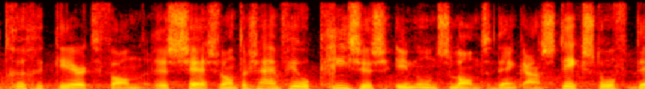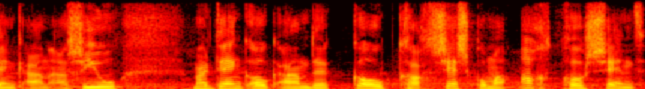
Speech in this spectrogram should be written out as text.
teruggekeerd van reces. Want er zijn veel crisis in ons land. Denk aan stikstof, denk aan asiel. Maar denk ook aan de koopkracht. 6,8 procent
